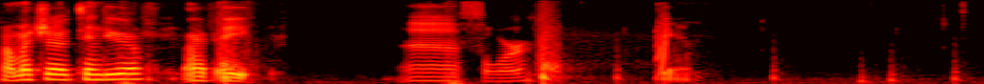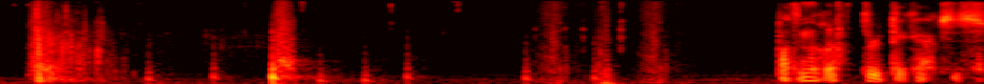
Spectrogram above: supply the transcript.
How much uh, tin do you have? I have eight. Uh, four. About to make like three pickaxes.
